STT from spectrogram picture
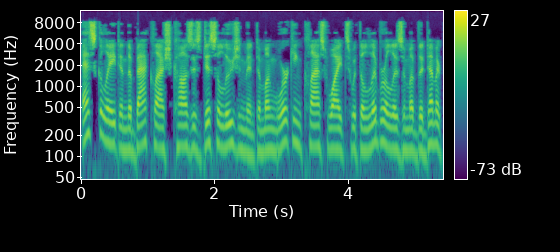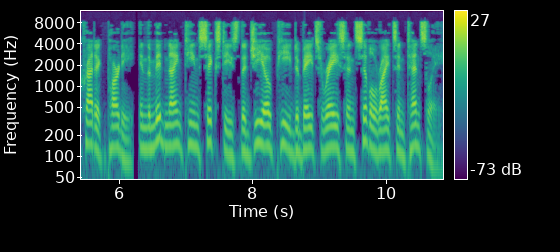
escalate and the backlash causes disillusionment among working class whites with the liberalism of the Democratic Party. In the mid 1960s, the GOP debates race and civil rights intensely.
